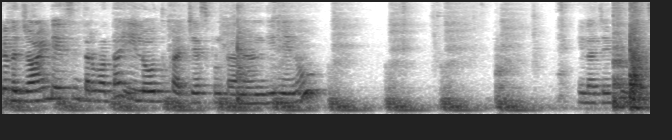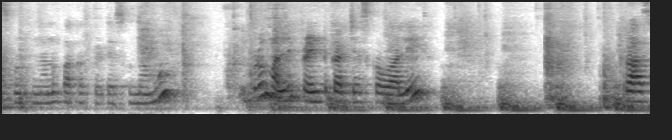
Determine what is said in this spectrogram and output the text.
ఇక్కడ జాయింట్ వేసిన తర్వాత ఈ లోతు కట్ చేసుకుంటానండి నేను. ఇలా చేసి చేసుకుంటున్నాను పక్కకు పెట్టేసుకున్నాము ఇప్పుడు మళ్ళీ ఫ్రంట్ కట్ చేసుకోవాలి. క్రాస్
